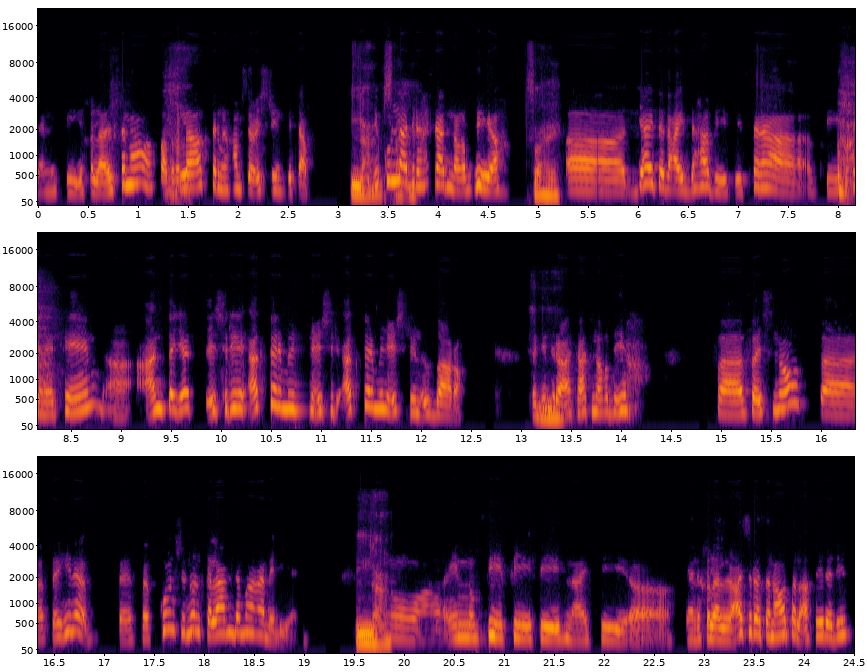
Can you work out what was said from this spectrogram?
يعني في خلال سنة صدر لها أكثر من 25 كتاب. نعم دي كلها. دراسات نقدية. صحيح. آه جائزه عايد الذهبي في سنة في سنتين آه أنتجت 20 أكثر من 20 أكثر من 20 إصدارة. فدي دراسات نقدية. فشنو؟ فهنا فبكون شنو الكلام ده ما عملي يعني. نعم إنه إنه في في في هنا في آه يعني خلال العشر سنوات الأخيرة دي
